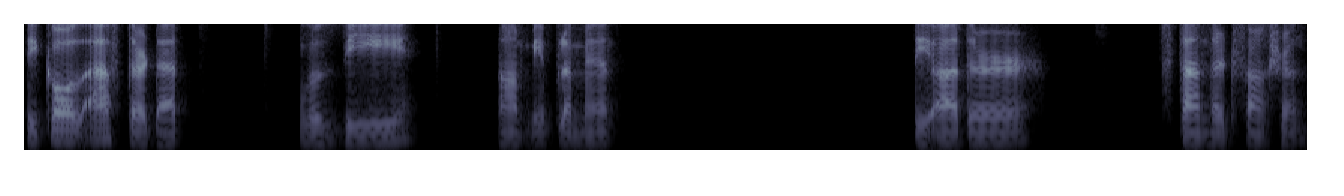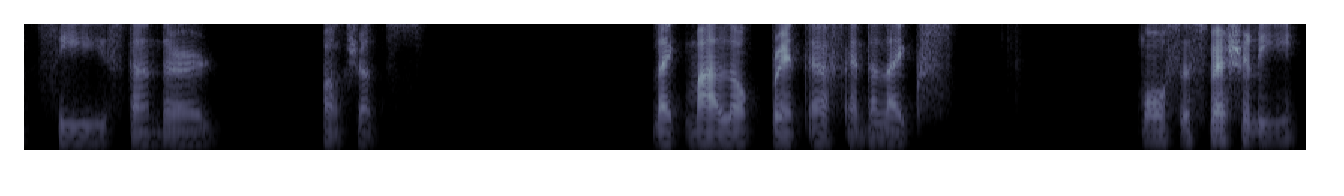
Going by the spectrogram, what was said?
the goal after that will be um, implement the other standard function, C standard functions, like malloc, printf, and the likes. Most especially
